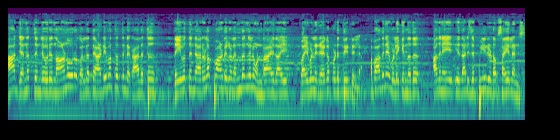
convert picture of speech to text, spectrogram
ആ ജനത്തിന്റെ ഒരു നാനൂറ് കൊല്ലത്തെ അടിമത്തത്തിന്റെ കാലത്ത് ദൈവത്തിന്റെ അരുളപ്പാടുകൾ എന്തെങ്കിലും ഉണ്ടായതായി ബൈബിളിൽ രേഖപ്പെടുത്തിയിട്ടില്ല. അപ്പൊ അതിനെ വിളിക്കുന്നത് അതിനെ that is a period of silence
